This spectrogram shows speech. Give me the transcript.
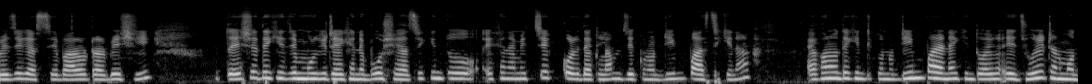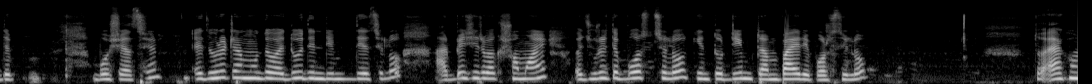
বেজে গেছে, বারোটার বেশি। তো এসে দেখি যে মুরগিটা এখানে বসে আছে, কিন্তু এখানে আমি চেক করে দেখলাম যে কোনো ডিম পাচ্ছি কিনা। এখনও দেখি কোনো ডিম পারে নাই, কিন্তু এই ঝুড়িটার মধ্যে বসে আছে। এই ঝুড়িটার মধ্যে ওই দুই দিন ডিম দিয়েছিল, আর বেশিরভাগ সময় ওই ঝুড়িতে বসছিল, কিন্তু ডিমটা বাইরে পড়ছিল। তো এখন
